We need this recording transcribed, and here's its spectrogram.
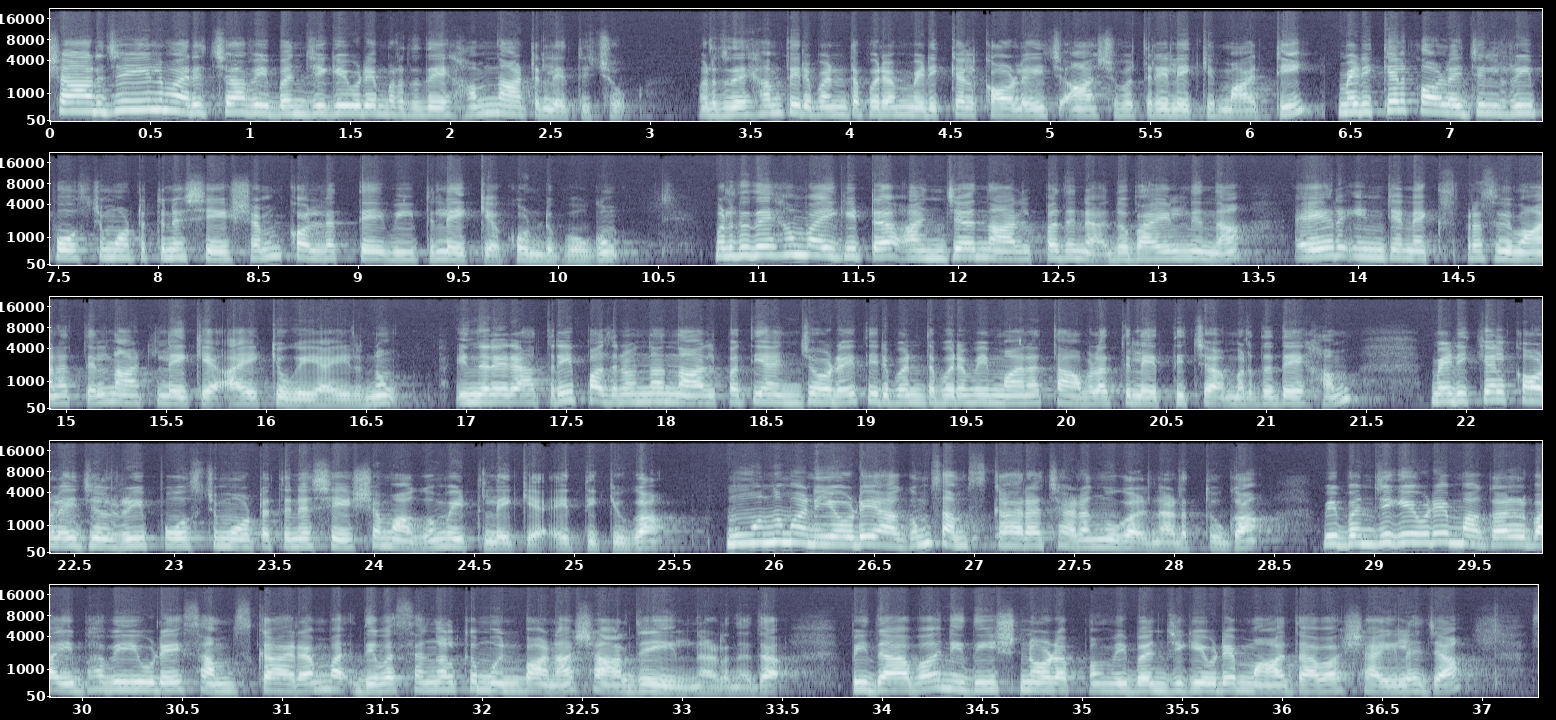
ഷാർജയിൽ മരിച്ച വിഭഞ്ചികയുടെ മൃതദേഹം നാട്ടിലെത്തിച്ചു. മൃതദേഹം തിരുവനന്തപുരം മെഡിക്കൽ കോളേജ് ആശുപത്രിയിലേക്ക് മാറ്റി മെഡിക്കൽ കോളേജിൽ റീ പോസ്റ്റ്മോർട്ടത്തിന് ശേഷം കൊല്ലത്തെ വീട്ടിലേക്ക് കൊണ്ടുപോകും. മൃതദേഹം വൈകിട്ട് അഞ്ച് നാൽപ്പതിന് ദുബായിൽ നിന്ന് എയർ ഇന്ത്യൻ എക്സ്പ്രസ് വിമാനത്തിൽ നാട്ടിലേക്ക് അയക്കുകയായിരുന്നു. ഇന്നലെ രാത്രി പതിനൊന്ന് നാൽപ്പത്തി അഞ്ചോടെ തിരുവനന്തപുരം വിമാനത്താവളത്തിൽ എത്തിച്ച മൃതദേഹം മെഡിക്കൽ കോളേജിൽ റീ പോസ്റ്റ്മോർട്ടത്തിന് ശേഷമാകും വീട്ടിലേക്ക് എത്തിക്കുക. മൂന്ന് മണിയോടെയാകും സംസ്കാര ചടങ്ങുകൾ നടത്തുക. വിഭഞ്ചികയുടെ മകൾ വൈഭവിയുടെ സംസ്കാരം ദിവസങ്ങൾക്ക് മുൻപാണ് ഷാർജയിൽ നടന്നത്. പിതാവ് നിതീഷിനോടൊപ്പം വിഭഞ്ചികയുടെ മാതാവ് ശൈലജ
